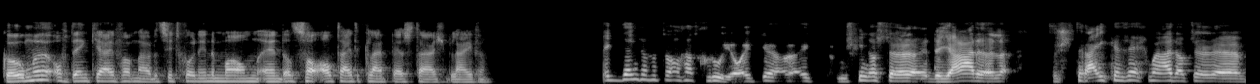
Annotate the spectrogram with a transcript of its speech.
komen? Of denk jij van, nou, dat zit gewoon in de man en dat zal altijd een klein percentage blijven? Ik denk dat het wel gaat groeien. Hoor. Ik, uh, ik misschien als de, de jaren verstrijken, zeg maar, dat er, uh,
